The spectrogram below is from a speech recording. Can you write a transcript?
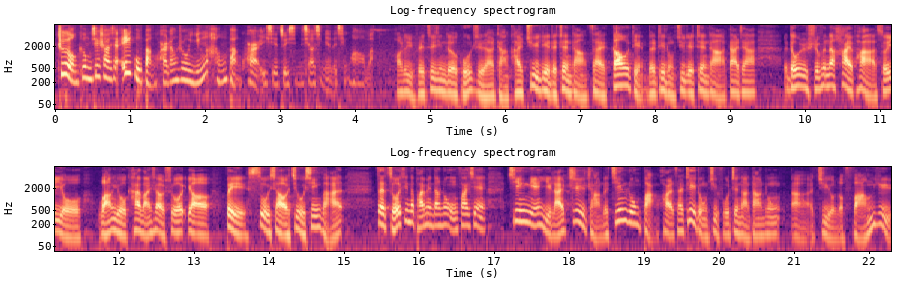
朱勇给我们介绍一下 A 股板块当中银行板块一些最新的消息面的情况，好吗？好的，宇飞，最近的股指啊展开剧烈的震荡，在高点的这种剧烈震荡，大家都是十分的害怕，所以有网友开玩笑说要备速效救心丸。在昨天的盘面当中，我们发现今年以来滞涨的金融板块，在这种巨幅震荡当中啊，具有了防御。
